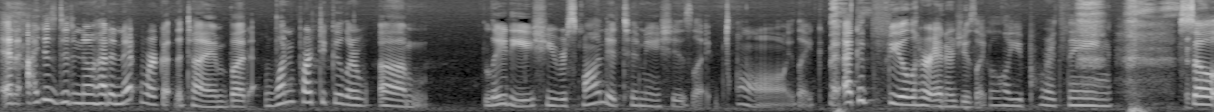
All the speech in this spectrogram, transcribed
and I just didn't know how to network at the time. But one particular um, lady, she responded to me. She's like, "Oh, like I could feel her energy. She's like, oh, you poor thing." So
